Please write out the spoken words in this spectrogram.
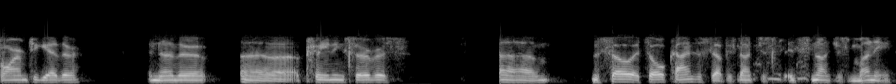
farm together, another uh, cleaning service. Um, so it's all kinds of stuff. It's not just it's not just money.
